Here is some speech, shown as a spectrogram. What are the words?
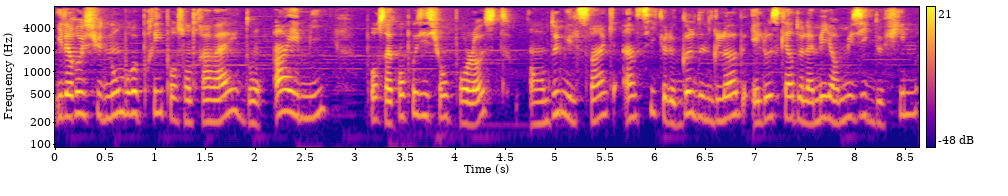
Il a reçu de nombreux prix pour son travail, dont un Emmy pour sa composition pour Lost en 2005, ainsi que le Golden Globe et l'Oscar de la meilleure musique de film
